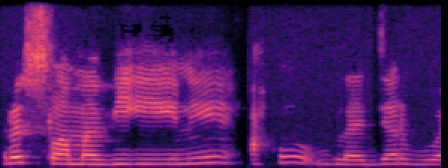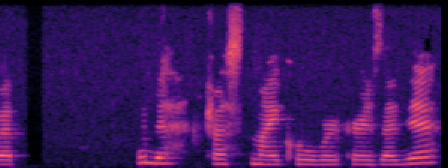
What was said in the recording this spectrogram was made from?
Terus selama VE ini aku belajar buat udah trust my coworkers aja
